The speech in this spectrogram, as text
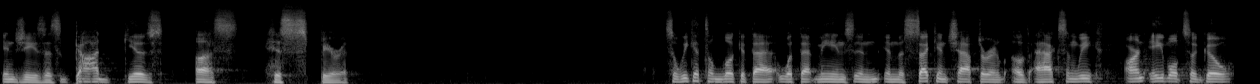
in Jesus, God gives us His Spirit. So we get to look at that, what that means in, in the second chapter of Acts, and we aren't able to go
